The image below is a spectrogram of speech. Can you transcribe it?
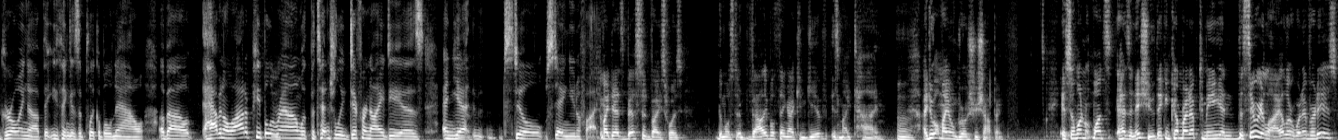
growing up that you think is applicable now about having a lot of people mm. around with potentially different ideas and yet yeah. still staying unified? My dad's best advice was the most valuable thing I can give is my time. Mm. I do all my own grocery shopping if someone wants has an issue, they can come right up to me in the cereal aisle or whatever it is,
